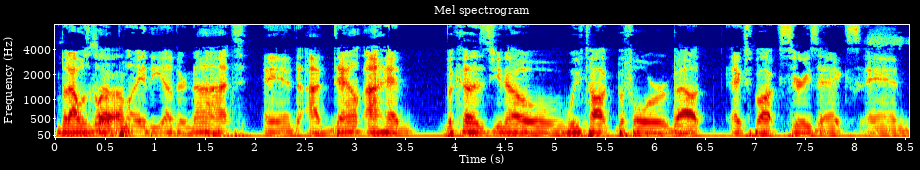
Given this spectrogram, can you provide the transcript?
But I was going So, to um, play the other night, and I down I had because you know we've talked before about Xbox Series X and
